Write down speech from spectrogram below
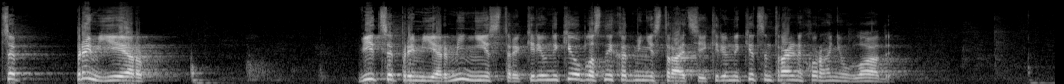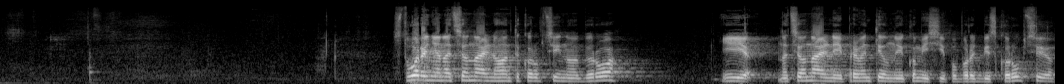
Це прем'єр, віце-прем'єр, міністри, керівники обласних адміністрацій, керівники центральних органів влади. Створення Національного антикорупційного бюро і Національної превентивної комісії по боротьбі з корупцією.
